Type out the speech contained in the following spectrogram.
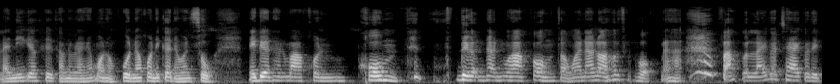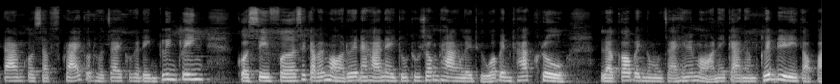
และนี่ก็คือคำทำนายทั้งหมดของคุณนะคนที่เกิดในวันศุกร์ในเดือนธันวาคมคมเดือนธันวาคม2566 นะคะ ฝากกดไลค์ กดแชร์ กดติดตาม กด subscribe กดหัวใจ กดกระดิ่งกริ้งกริ้งกดซีเฟิร์สให้กับแม่หมอด้วยนะคะ ในทุกๆช่องทางเลยถือว่าเป็นค่าครู แล้วก็เป็นกำลังใจให้แม่หมอในการทำคลิปดีๆต่อไป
